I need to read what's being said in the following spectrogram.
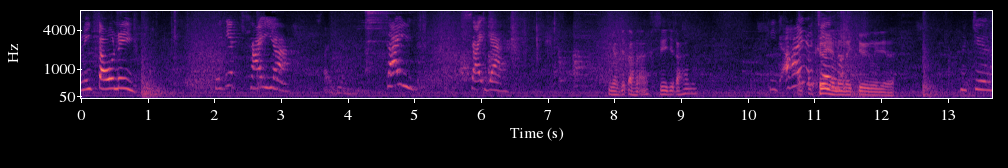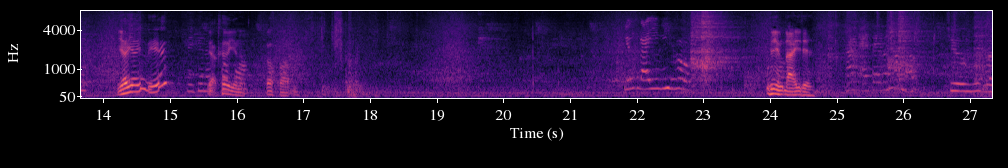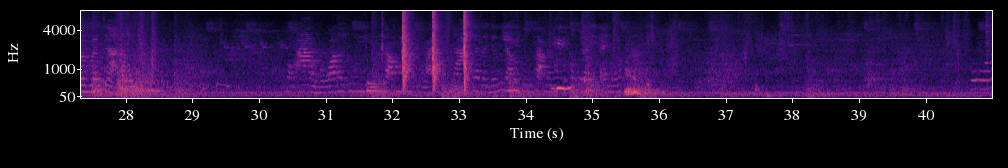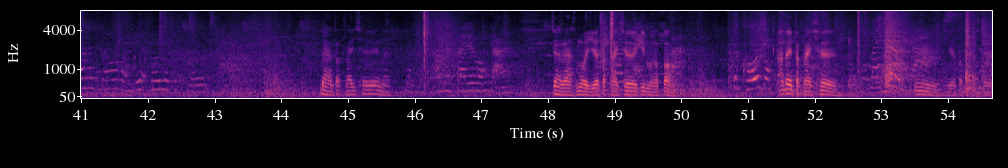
Ni Tony. Tôi biết say à. Say say. À. Nhà chết đó hả xì chết đó hả thì đã thấy nó khơi chưa giờ nó này chưa người gì đó nó chưa. Dạ dạ dạ biết. Dạ khơi quả. nó có phhợp nhưng đây đi hồ miền đây thì chưa về về trả lại đàn tập lại chơi nè. Chẳng là mỗi giờ tập lại chơi chứ mà có phòng ở đây tập lại chơi. Ừ giờ tập lại chơi.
